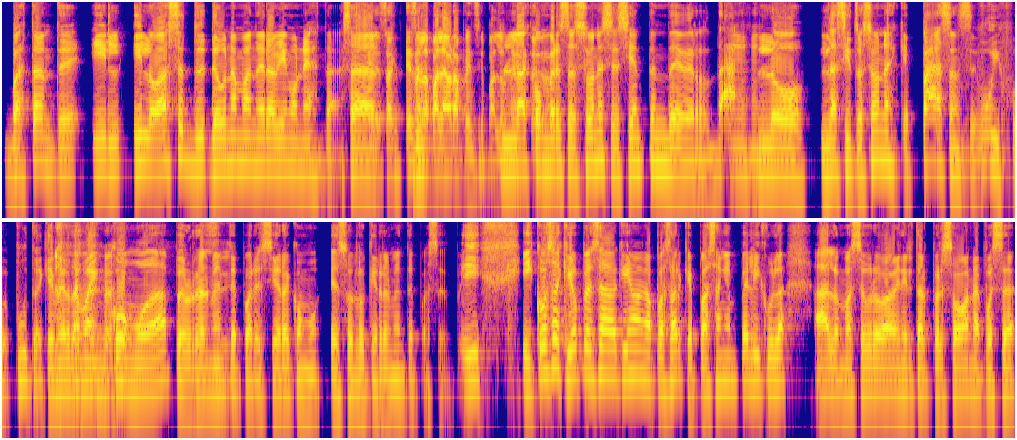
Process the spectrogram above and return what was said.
bastante. Y, y lo hace de, una manera bien honesta. O sea, Esa, esa es la palabra principal. Las honesta, conversaciones se sienten de verdad. Ujú. Lo- las situaciones que pasan, se- uy, fue puta, qué verdad más incómoda, pero realmente Sí. pareciera como eso es lo que realmente pasa. Y, y cosas que yo pensaba que iban a pasar, que pasan en película, ah, lo más seguro va a venir tal persona, pues eh,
